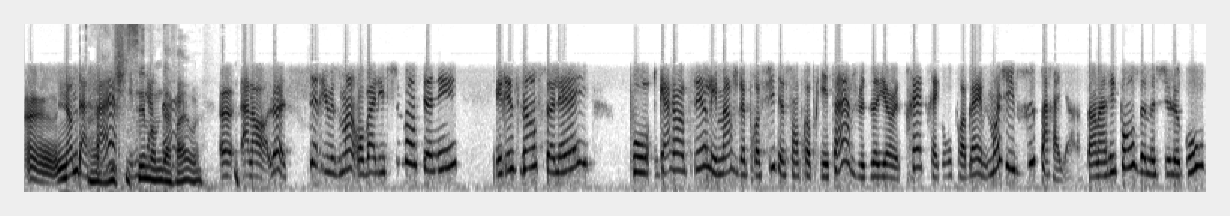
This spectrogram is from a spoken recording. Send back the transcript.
un homme d'affaires. Un homme d'affaires, oui. alors là, sérieusement, on va aller subventionner les résidences soleil pour garantir les marges de profit de son propriétaire. Je veux dire, il y a un très, très gros problème. Moi, j'ai vu par ailleurs, dans la réponse de M. Legault,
